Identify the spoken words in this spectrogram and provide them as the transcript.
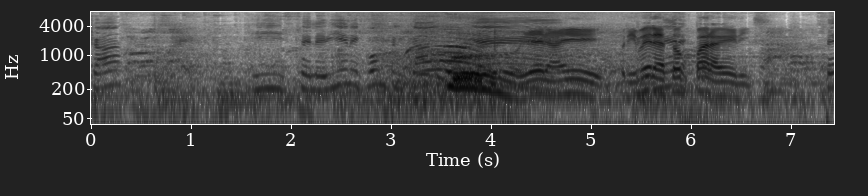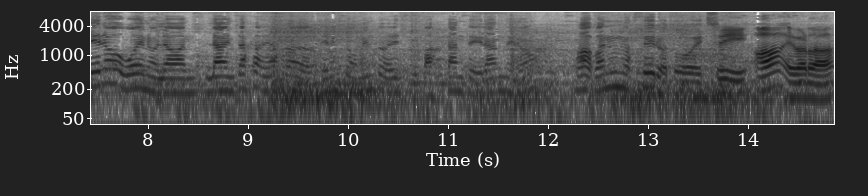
ya. Y se le viene complicado. Uh, Bien. bien ahí. Primera Primer stock para Gerix. Pero bueno, la, ventaja de Asra en este momento es bastante grande, ¿no? Ah, van 1 a 0 todo esto. Sí, ah, es verdad.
